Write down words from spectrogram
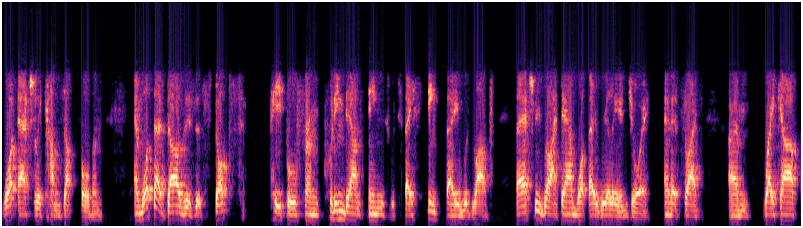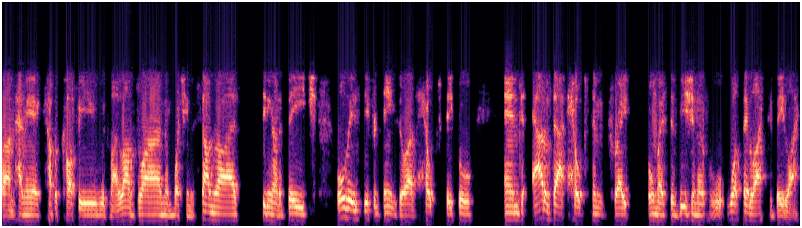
what actually comes up for them. And what that does is it stops people from putting down things which they think they would love. They actually write down what they really enjoy. And it's like, um, wake up, I'm having a cup of coffee with my loved one, I'm watching the sunrise, sitting on a beach, all these different things, or I've helped people. And out of that helps them create almost a vision of what they like to be like.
